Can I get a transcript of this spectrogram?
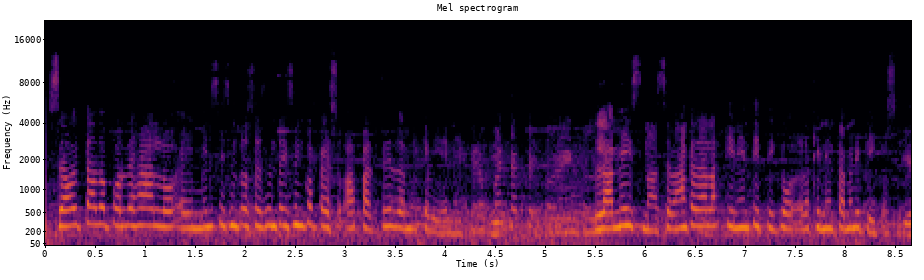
se ha optado por dejarlo en 1.665 pesos a partir del mes que viene. ¿Pero cuántas personas entonces? La misma, se van a quedar las 500 y pico, las 500 mil y pico. sí.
